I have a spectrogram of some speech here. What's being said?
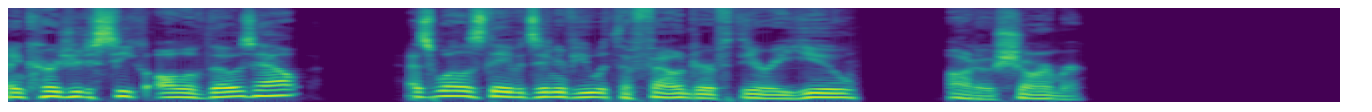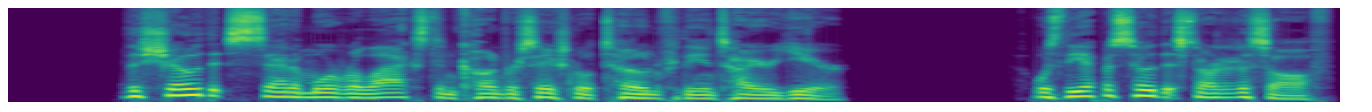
I encourage you to seek all of those out, as well as David's interview with the founder of Theory U, Otto Scharmer. The show that set a more relaxed and conversational tone for the entire year was the episode that started us off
